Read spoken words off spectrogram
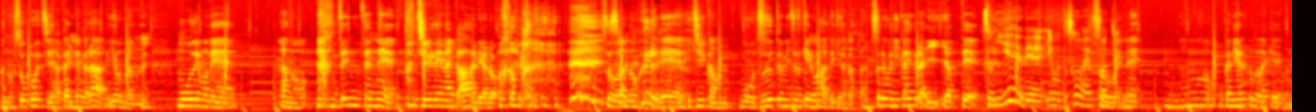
あの速報値で測りながら読んだのね、もうでもねあの 全然ね途中でなんかああれやろ。う そうあのフルでうん。1時間もうずっと読み続けるはできなかった、うん。それを2回ぐらいやって。そう家でね読むとそうなやつなっちゃうよね。ね。もう何も他にやることなければね。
